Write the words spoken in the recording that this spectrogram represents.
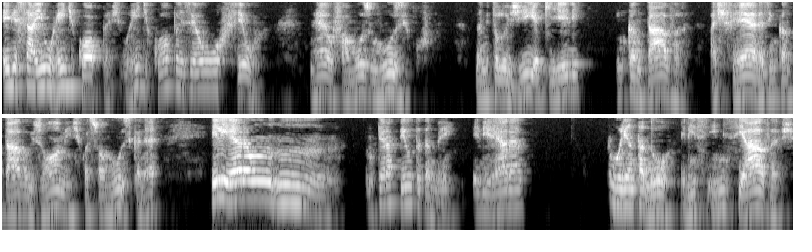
ele saiu o Rei de Copas. O Rei de Copas é o Orfeu, né, o famoso músico da mitologia que ele encantava as feras, encantava os homens com a sua música, né? Ele era um, um, um terapeuta também. Ele era orientador. Ele iniciava as,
